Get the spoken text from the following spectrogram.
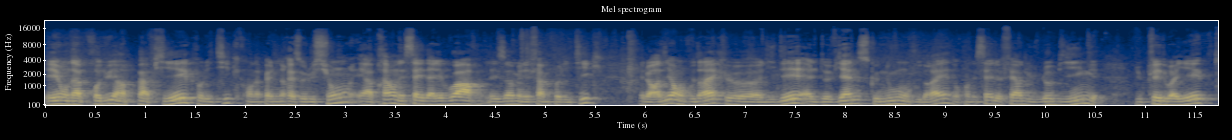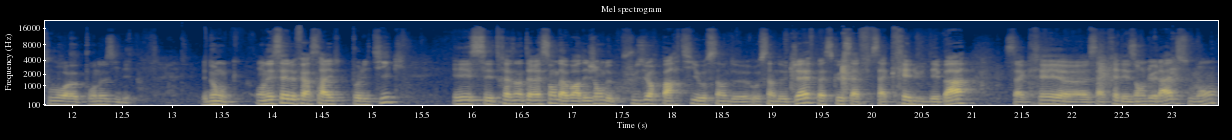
Et on a produit un papier politique qu'on appelle une résolution, et après on essaye d'aller voir les hommes et les femmes politiques et leur dire, on voudrait que euh, l'idée, elle devienne ce que nous, on voudrait. Donc on essaye de faire du lobbying, du plaidoyer pour, pour nos idées. Et donc, on essaie de faire ça politique, et c'est très intéressant d'avoir des gens de plusieurs partis au sein de, au sein de Jeff, parce que ça, ça crée du débat, ça crée, euh, ça crée des engueulades souvent,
